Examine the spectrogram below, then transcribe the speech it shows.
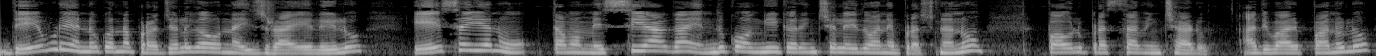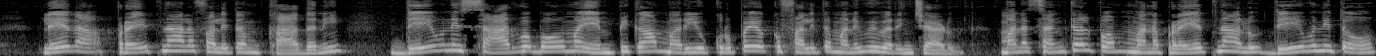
దేవుడు ఎన్నుకున్న ప్రజలుగా ఉన్న ఇజ్రాయేలీలు ఏసయ్యను తమ మెస్సియాగా ఎందుకు అంగీకరించలేదు అనే ప్రశ్నను పౌలు ప్రస్తావించాడు. అది వారి పనులు లేదా ప్రయత్నాల ఫలితం కాదని దేవుని సార్వభౌమ ఎంపిక మరియు కృప యొక్క ఫలితం అని వివరించాడు. మన సంకల్పం మన ప్రయత్నాలు దేవునితో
